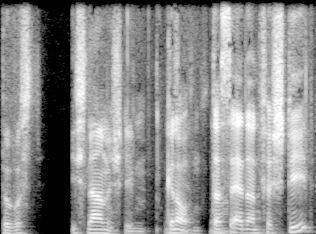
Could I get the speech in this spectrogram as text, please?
Bewusst islamisch leben. Genau, dass er dann versteht,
